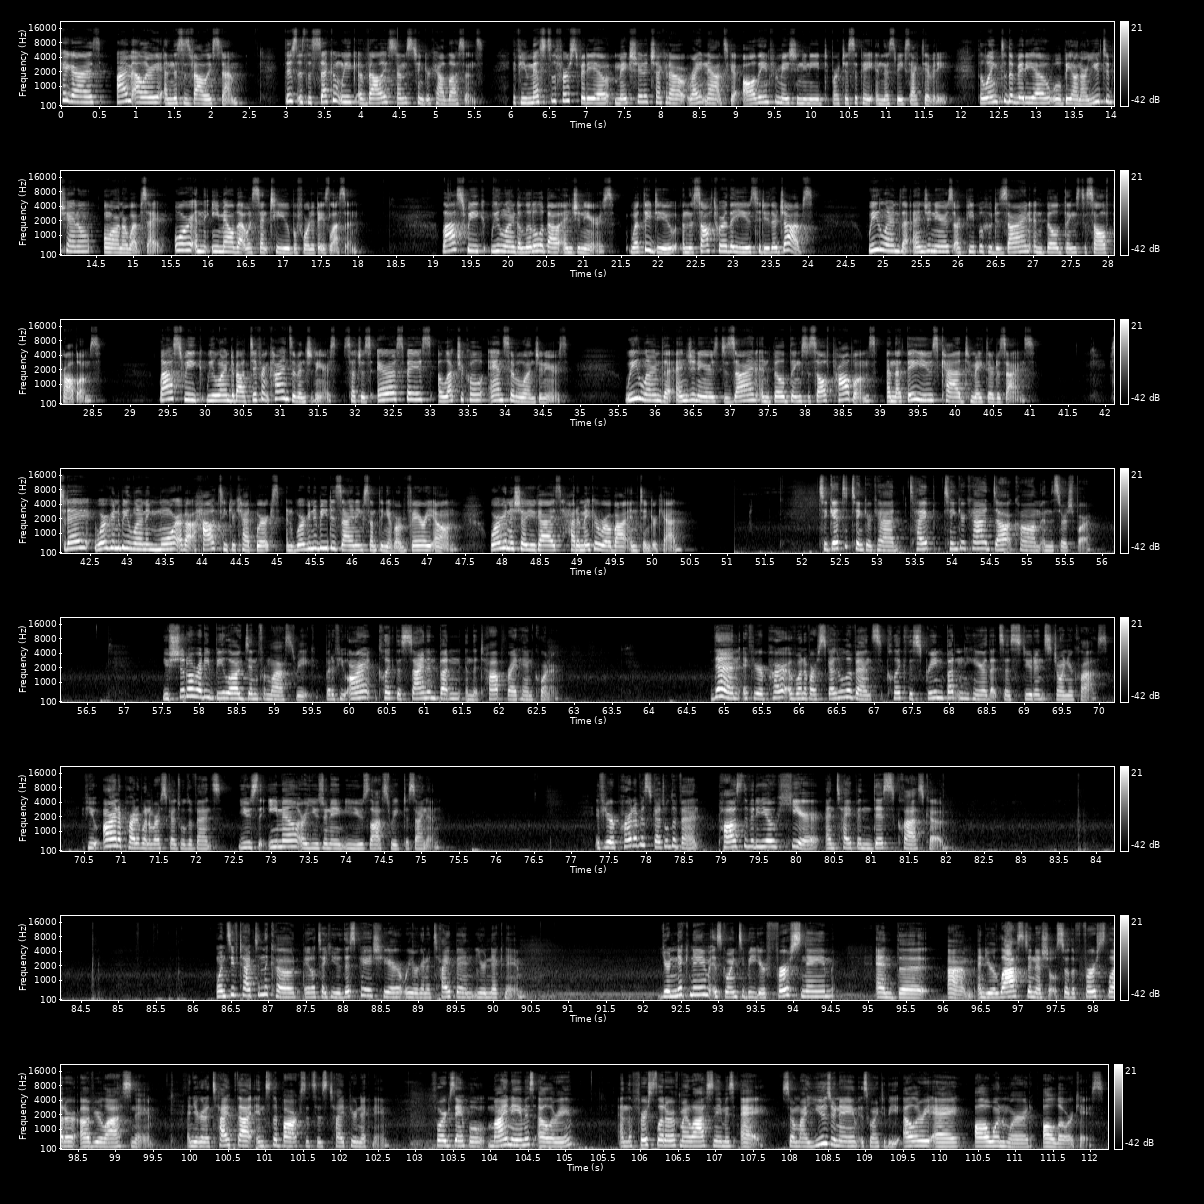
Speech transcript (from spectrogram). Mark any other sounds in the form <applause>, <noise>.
Hey guys, I'm Ellery and this is Valley STEM. This is the second week of Valley STEM's Tinkercad lessons. If you missed the first video, make sure to check it out right now to get all the information you need to participate in this week's activity. The link to the video will be on our YouTube channel or on our website, or in the email that was sent to you before today's lesson. Last week, we learned a little about engineers, what they do, and the software they use to do their jobs. We learned that engineers are people who design and build things to solve problems. Last week, we learned about different kinds of engineers, such as aerospace, electrical, and civil engineers. We learned that engineers design and build things to solve problems, and that they use CAD to make their designs. Today, we're going to be learning more about how Tinkercad works, and we're going to be designing something of our very own. We're going to show you guys how to make a robot in Tinkercad. To get to Tinkercad, type tinkercad.com in the search bar. You should already be logged in from last week, but if you aren't, click the sign in button in the top right hand corner. Then, if you're a part of one of our scheduled events, click the screen button here that says Students Join Your Class. If you aren't a part of one of our scheduled events, use the email or username you used last week to sign in. If you're a part of a scheduled event, pause the video here and type in this class code. Once you've typed in the code, it'll take you to this page here where you're going to type in your nickname. Your nickname is going to be your first name and the um, and your last initial, so the first letter of your last name. And you're going to type that into the box that says type your nickname. For example, my name is Ellery, and the first letter of my last name is A. So my username is going to be Ellery A, all one word, all lowercase.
